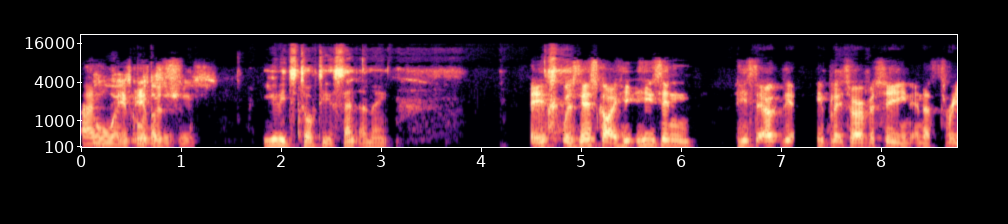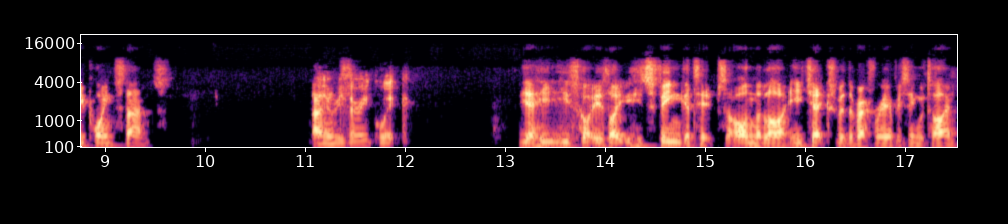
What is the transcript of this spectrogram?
and Always it, it was issues. You need to talk to your center, mate. it was this guy. He, he's in. He's the, the only blitzer ever seen in a three point stance. Very, And very quick. yeah, he he's got his like his fingertips on the line. He checks with the referee every single time,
